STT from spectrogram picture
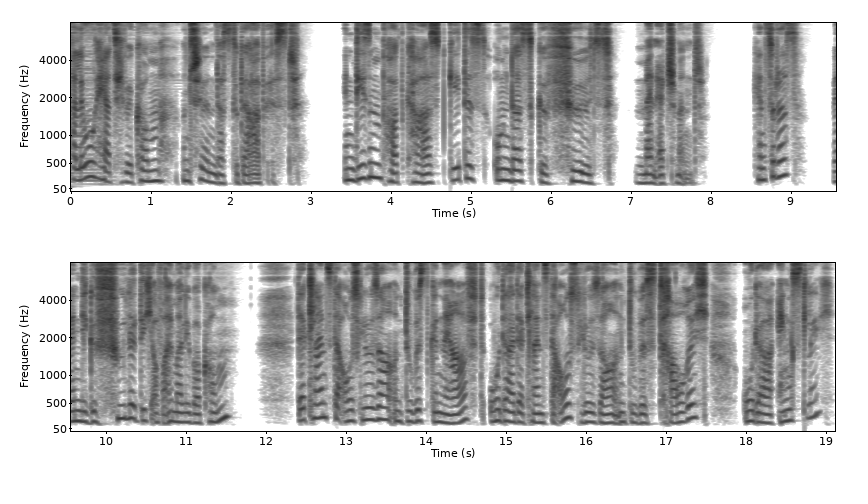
Hallo, herzlich willkommen und schön, dass du da bist. In diesem Podcast geht es um das Gefühlsmanagement. Kennst du das? Wenn die Gefühle dich auf einmal überkommen? Der kleinste Auslöser und du bist genervt oder der kleinste Auslöser und du bist traurig oder ängstlich?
